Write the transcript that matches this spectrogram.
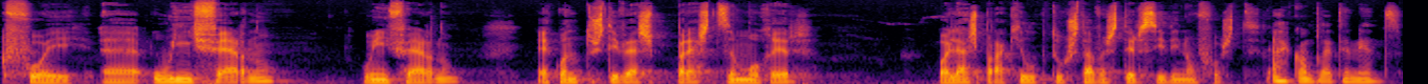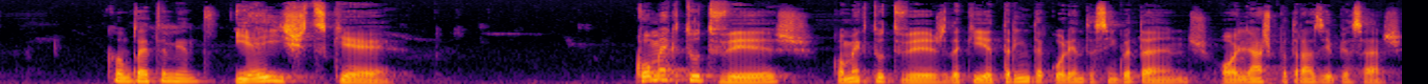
que foi uh, o inferno, o inferno é quando tu estiveres prestes a morrer, olhas para aquilo que tu gostavas de ter sido e não foste. Ah, completamente. Completamente. E é isto que é. Como é que tu te vês como é que tu te vês daqui a 30, 40, 50 anos, olhares para trás e pensares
